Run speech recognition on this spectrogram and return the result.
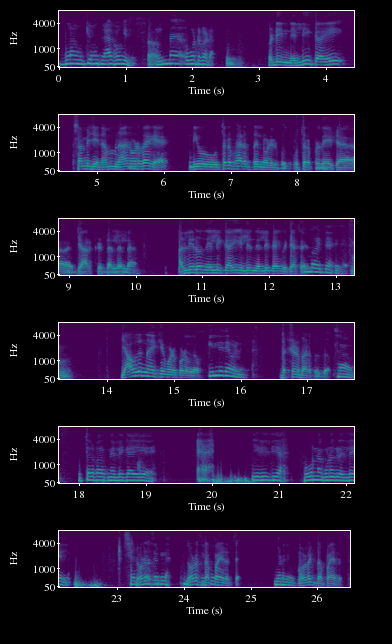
ಸಿದ್ದರಾಮಯ್ಯ ಮುಖ್ಯಮಂತ್ರಿ ಆಗಿ ಹೋಗಿದೆ ಇನ್ನ ಓಟ್ ಬೇಡ. ಬಟ್ ಈ ನೆಲ್ಲಿಕಾಯಿ ಸ್ವಾಮೀಜಿ ನಮ್ ನಾನ್ ನೋಡಿದಾಗೆ ನೀವು ಉತ್ತರ ಭಾರತದಲ್ಲಿ ನೋಡಿರ್ಬೋದು. ಉತ್ತರ ಪ್ರದೇಶ ಜಾರ್ಖಂಡ್ ಅಲ್ಲೆಲ್ಲ. ಅಲ್ಲಿರೋ ನೆಲ್ಲಿಕಾಯಿ ಇಲ್ಲಿ ನೆಲ್ಲಿಕಾಯಿ ವ್ಯತ್ಯಾಸ ಇದೆ. ತುಂಬಾ ವ್ಯತ್ಯಾಸ ಇದೆ. ಹ್ಮ್. ಯಾವ್ದನ್ನ ಆಯ್ಕೆ ಮಾಡ್ಕೊಳ್ಳೋದು? ಇಲ್ಲಿದೆ ಒಳ್ಳೇದು. ದಕ್ಷಿಣ ಭಾರತದ್ದು. ಹೌದು. ಉತ್ತರ ಭಾರತ ನೆಲ್ಲಿಕಾಯಿಗೆ ಈ ರೀತಿಯ ಪೂರ್ಣ ಗುಣಗಳಿಲ್ಲೇ ಇಲ್ಲ. ಷಡ್ರಸಗಳ ನೋಡಕ್ ದಪ್ಪ ಇರುತ್ತೆ. ನೋಡಕ್ ದಪ್ಪ ಇರುತ್ತೆ.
